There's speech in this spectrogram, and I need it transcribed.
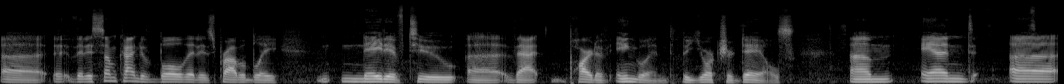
uh, that is some kind of bull that is probably n- native to uh, that part of England, the Yorkshire Dales, um, and uh,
